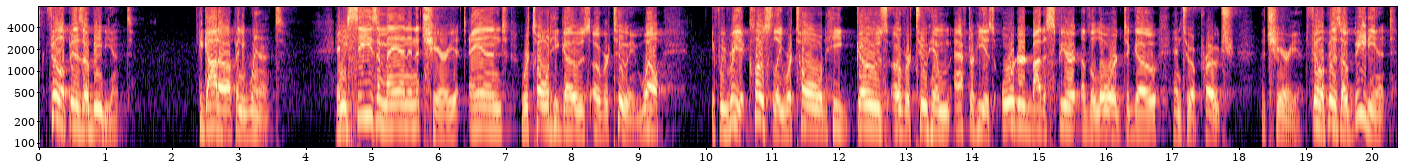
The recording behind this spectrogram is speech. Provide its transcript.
Philip is obedient. He got up and he went. And he sees a man in a chariot, and we're told he goes over to him. Well, if we read it closely, we're told he goes over to him after he is ordered by the Spirit of the Lord to go and to approach the chariot. Philip is obedient,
